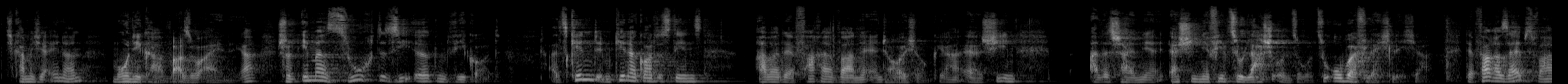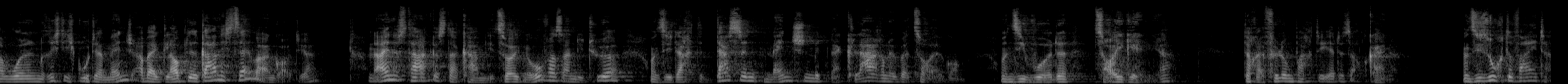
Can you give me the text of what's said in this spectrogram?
Ich kann mich erinnern, Monika war so eine. Ja? Schon immer suchte sie irgendwie Gott. Als Kind im Kindergottesdienst, aber der Pfarrer war eine Enttäuschung. Ja? Er schien, alles schien, erschien ihr viel zu lasch und so, zu oberflächlich. Ja? Der Pfarrer selbst war wohl ein richtig guter Mensch, aber er glaubte gar nicht selber an Gott. Ja? Und eines Tages, da kamen die Zeugen Jehovas an die Tür und sie dachte, das sind Menschen mit einer klaren Überzeugung. Und sie wurde Zeugin. Ja? Doch Erfüllung brachte ihr das auch keine. Und sie suchte weiter.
